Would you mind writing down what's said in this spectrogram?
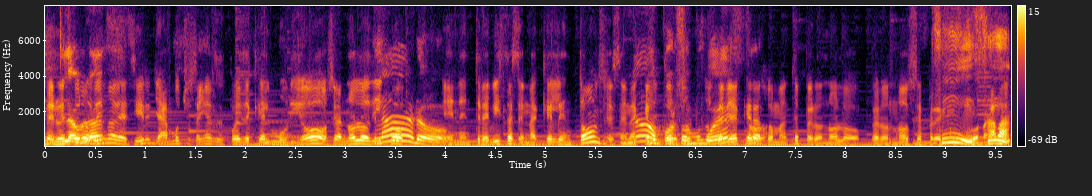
pero esto lo vino a decir ya muchos años después de que él murió, o sea, no lo dijo en entrevistas en aquel entonces, en aquel entonces todo el mundo sabía que era su amante, pero no lo, pero no se preocupó sí, nada.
